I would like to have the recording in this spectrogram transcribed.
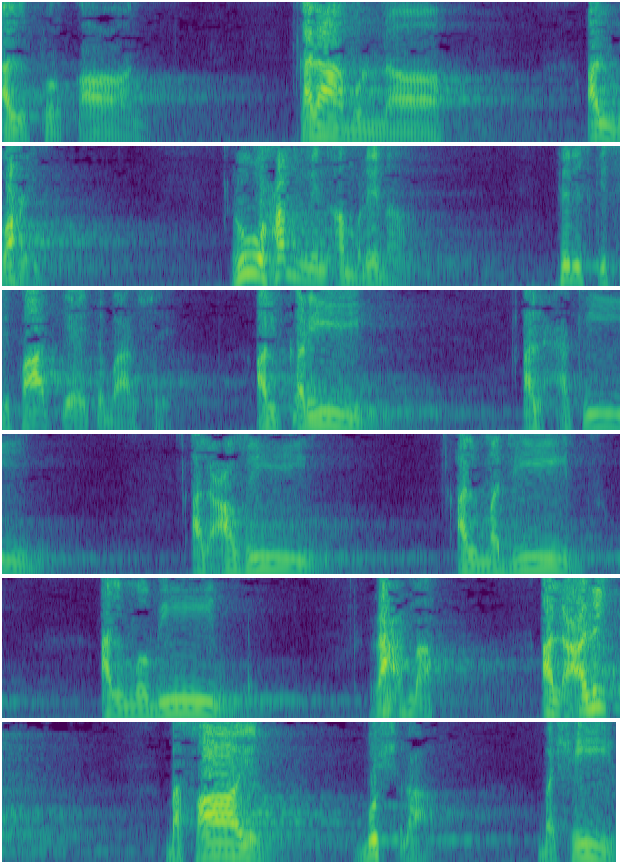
अल फुरकान कलामुल्लाह अल वही रूहम मिन अमरना। फिर इसकी सिफात के एतबार से अल करीम अल हकीम अल अजीम अल मजीद अल मुबीन रहमा अल अली बसाइर बुशरा बशीर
